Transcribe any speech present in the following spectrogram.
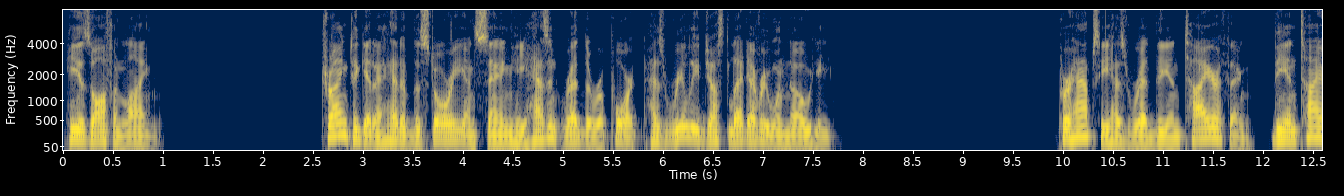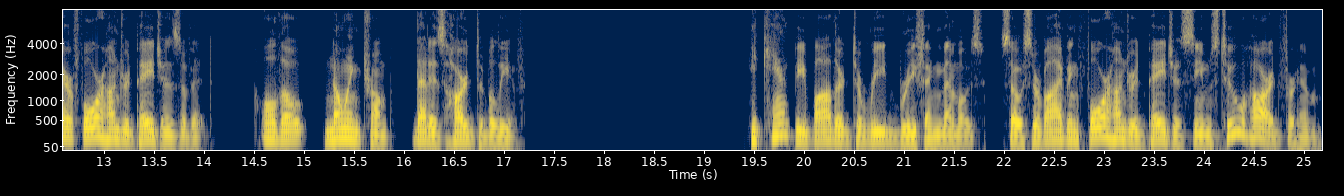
he is often lying. Trying to get ahead of the story and saying he hasn't read the report has really just let everyone know he. Perhaps he has read the entire thing, the entire 400 pages of it. Although, knowing Trump, that is hard to believe. He can't be bothered to read briefing memos, so surviving 400 pages seems too hard for him.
